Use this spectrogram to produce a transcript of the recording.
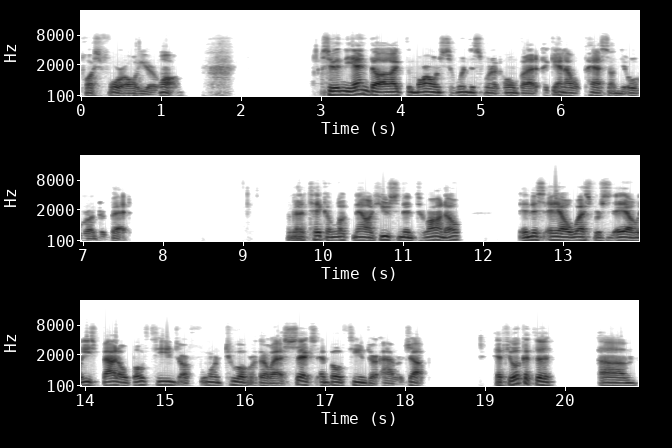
plus four all year long. So in the end, though, I like the Marlins to win this one at home, but again, I will pass on the over-under bet. We're going to take a look now at Houston and Toronto. In this AL West versus AL East battle, both teams are 4 and 2 over their last six, and both teams are average up. If you look at the um,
